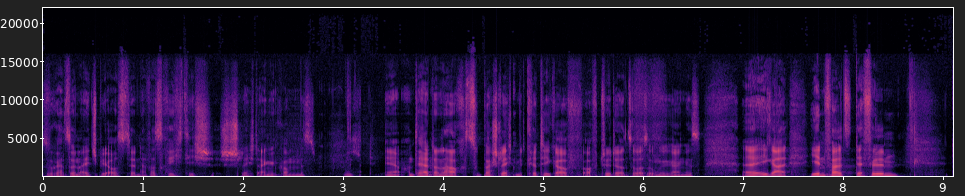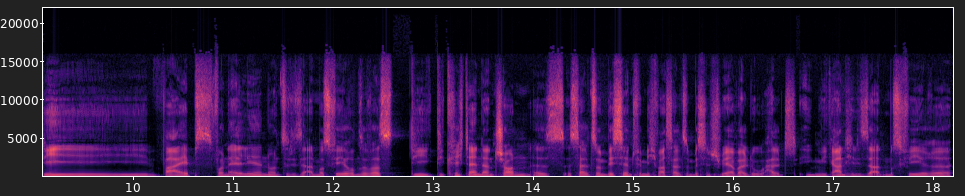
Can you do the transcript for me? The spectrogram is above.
sogar so ein HBO-Stand-up, was richtig sch schlecht angekommen ist. Nicht. Ja, und der hat dann auch super schlecht mit Kritik auf, auf Twitter und sowas umgegangen ist. Äh, egal. Jedenfalls, der Film, die Vibes von Alien und so diese Atmosphäre und sowas, die, die kriegt einen dann schon. Es ist halt so ein bisschen, für mich war es halt so ein bisschen schwer, weil du halt irgendwie gar nicht in diese Atmosphäre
